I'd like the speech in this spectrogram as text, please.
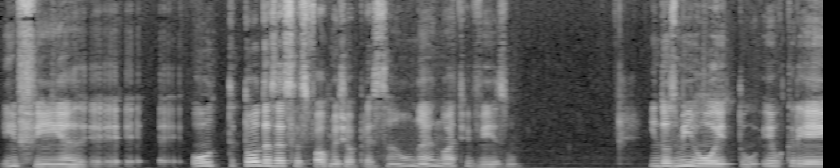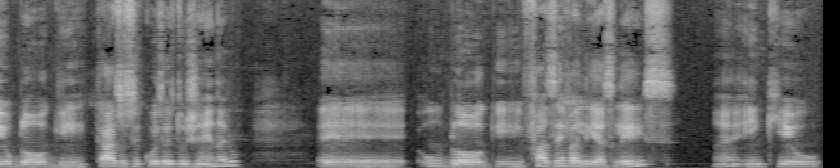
enfim, é, é, é, ou todas essas formas de opressão né, no ativismo. Em 2008, eu criei o blog Casos e Coisas do Gênero, é, o blog Fazer Valer as Leis, né, em que eu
